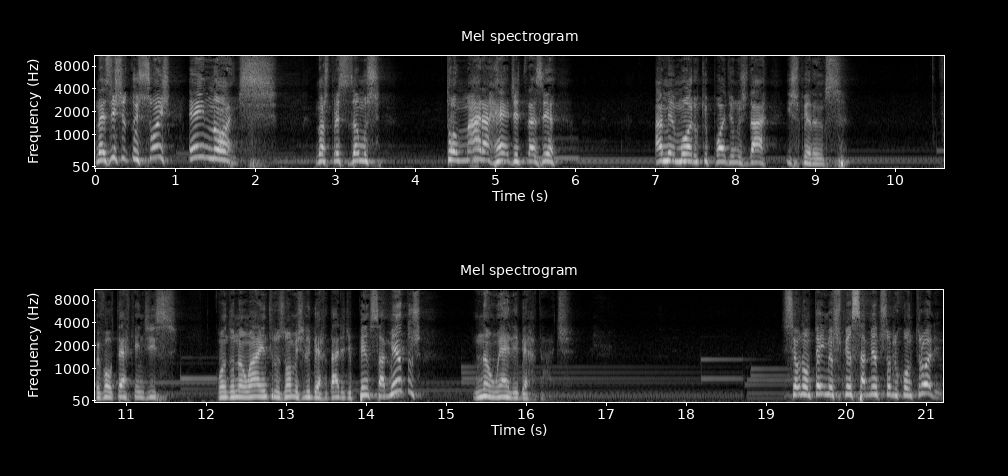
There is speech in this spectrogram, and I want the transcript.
nas instituições, em nós. Nós precisamos tomar a rédea e trazer à memória o que pode nos dar esperança. Foi Voltaire quem disse: quando não há entre os homens liberdade de pensamentos, não é liberdade. Se eu não tenho meus pensamentos sob controle,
